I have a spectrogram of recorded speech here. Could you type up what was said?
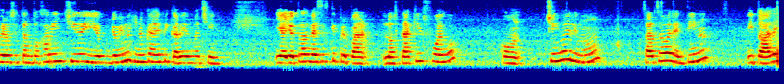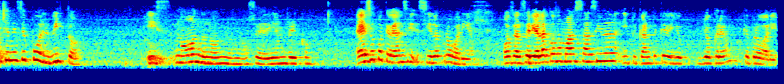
Pero se te antoja bien chido y yo, yo me imagino que ha de picar bien machín. Y hay otras veces que preparan los taquis fuego con chingo de limón, salsa valentina y toda le echan ese polvito. Y s- no, no, no, no, no, se ve bien rico. Eso para que vean si, si lo probaría. O sea, sería la cosa más ácida y picante que yo, yo creo que probaría.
